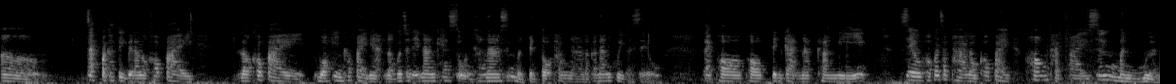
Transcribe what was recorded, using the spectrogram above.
เอ่อจากปกติเวลาเราเข้าไป เราเข้าไป walk in เข้าไปเนี่ยเราก็จะได้นั่งแค่โซนข้างหน้าซึ่งเหมือนเป็นโต๊ะทำงานแล้วก็นั่งคุยกับเซลล์แต่พอพอเป็นการนัดครั้งนี้ เซลล์เขาก็จะพาเราเข้าไปห้องถัดไป ซึ่งมันเหมือน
